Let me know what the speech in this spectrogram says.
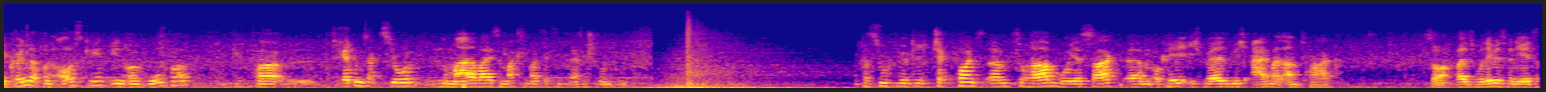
ihr könnt davon ausgehen, in Europa die Rettungsaktion normalerweise maximal 36 Stunden. Versucht wirklich Checkpoints ähm, zu haben, wo ihr sagt, ähm, okay, ich melde mich einmal am Tag. So, weil das Problem ist, wenn ihr jetzt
